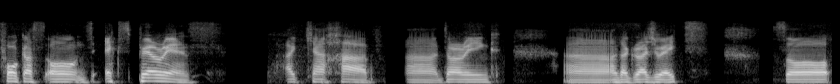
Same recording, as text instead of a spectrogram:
focused on the experience I can have uh, during uh, undergraduate. So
